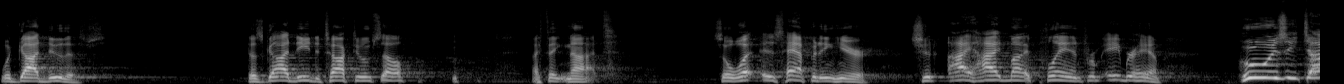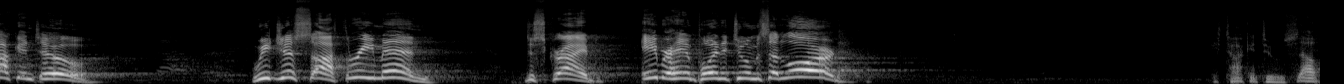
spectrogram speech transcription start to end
Would God do this? Does God need to talk to himself? I think not. So, what is happening here? Should I hide my plan from Abraham? Who is he talking to? We just saw three men described. Abraham pointed to him and said, Lord. He's talking to himself,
